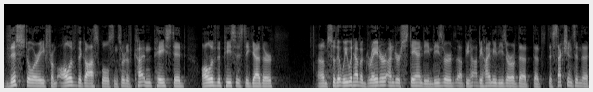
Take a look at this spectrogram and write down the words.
this story from all of the Gospels and sort of cut and pasted all of the pieces together um, so that we would have a greater understanding. These are uh, behind me, these are the, the, the, sections in the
